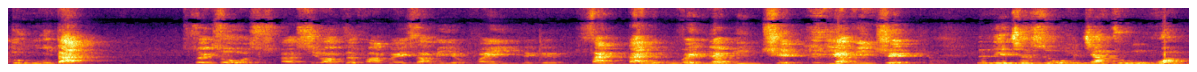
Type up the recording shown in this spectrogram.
毒弹。所以说我呃希望这法规上面有关于那个散弹的部分一定要明确，一定要明确。那猎枪是我们家族文化，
